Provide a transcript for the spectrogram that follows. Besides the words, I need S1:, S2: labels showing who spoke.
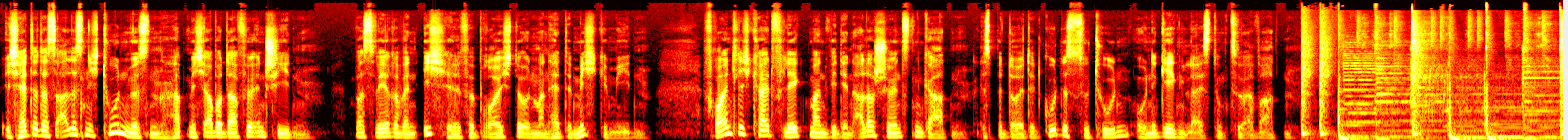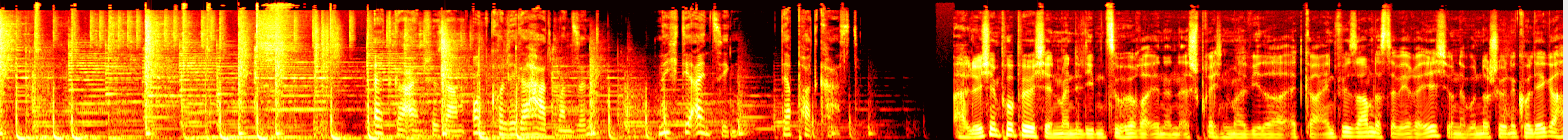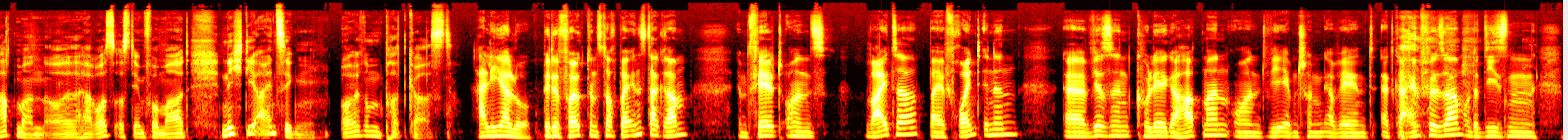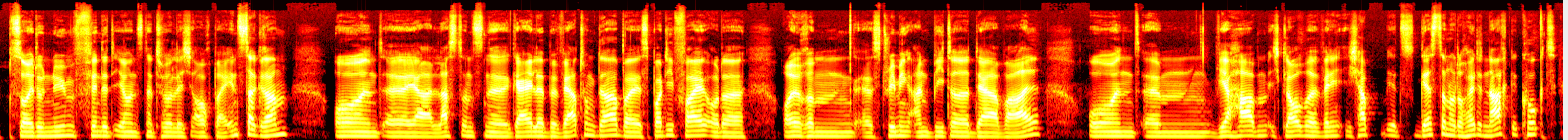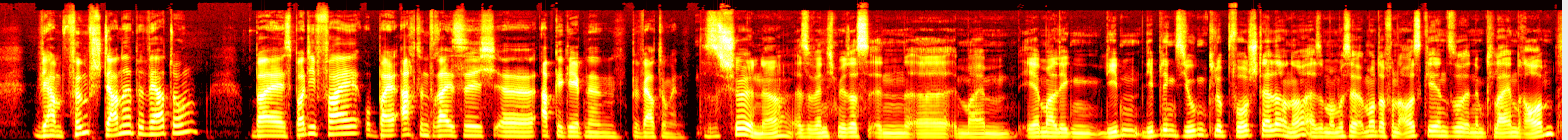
S1: Ich hätte das alles nicht tun müssen, hab mich aber dafür entschieden. Was wäre, wenn ich Hilfe bräuchte und man hätte mich gemieden? Freundlichkeit pflegt man wie den allerschönsten Garten. Es bedeutet Gutes zu tun, ohne Gegenleistung zu erwarten.
S2: Edgar Einfühlsam und Kollege Hartmann sind nicht die einzigen. Der Podcast.
S1: Hallöchen, Popöchen, meine lieben ZuhörerInnen. Es sprechen mal wieder Edgar Einfühlsam, das da wäre ich, und der wunderschöne Kollege Hartmann, äh, heraus aus dem Format Nicht die Einzigen, eurem Podcast.
S3: Hallihallo. Bitte folgt uns doch bei Instagram, empfehlt uns weiter bei FreundInnen. Äh, wir sind Kollege Hartmann und wie eben schon erwähnt, Edgar Einfühlsam. Unter diesem Pseudonym findet ihr uns natürlich auch bei Instagram. Und äh, ja, lasst uns eine geile Bewertung da bei Spotify oder eurem äh, Streaming-Anbieter der Wahl. Und ähm, wir haben, ich glaube, wenn ich, ich habe jetzt gestern oder heute nachgeguckt, wir haben fünf Sterne Bewertung bei Spotify bei 38 äh, abgegebenen Bewertungen.
S1: Das ist schön, ne? Also wenn ich mir das in, äh, in meinem ehemaligen Lieben, Lieblingsjugendclub vorstelle, ne? Also man muss ja immer davon ausgehen, so in einem kleinen Raum,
